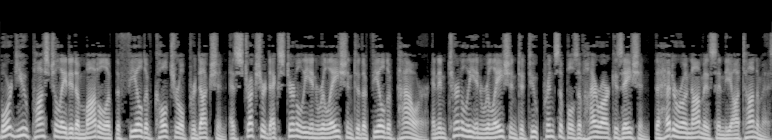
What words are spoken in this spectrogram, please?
Bourdieu postulated a model of the field of cultural production as structured externally in relation to the field of power and internally in relation to two principles of hierarchization, the heteronomous and the autonomous.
